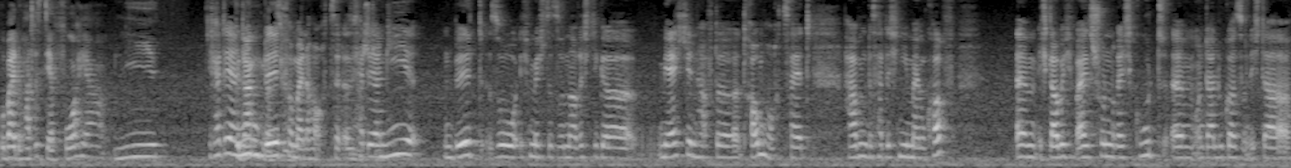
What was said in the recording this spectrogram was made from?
Wobei du hattest ja vorher nie. Ich hatte ja Gedanken nie ein Bild dazu. von meiner Hochzeit. Also ja, ich hatte stimmt. ja nie ein Bild so, ich möchte so eine richtige märchenhafte Traumhochzeit haben. Das hatte ich nie in meinem Kopf. Ähm, ich glaube, ich weiß schon recht gut ähm, und da Lukas und ich da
